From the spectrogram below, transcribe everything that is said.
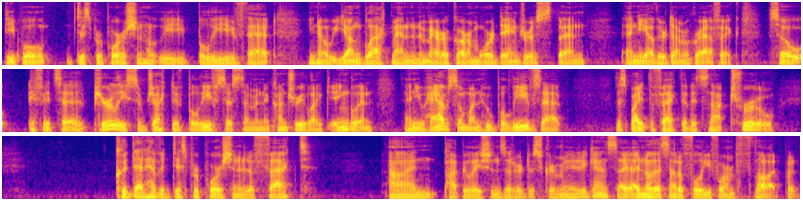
people disproportionately believe that you know young black men in America are more dangerous than any other demographic. So if it's a purely subjective belief system in a country like England, and you have someone who believes that, despite the fact that it's not true, could that have a disproportionate effect on populations that are discriminated against? I, I, know that's not a fully formed thought, but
